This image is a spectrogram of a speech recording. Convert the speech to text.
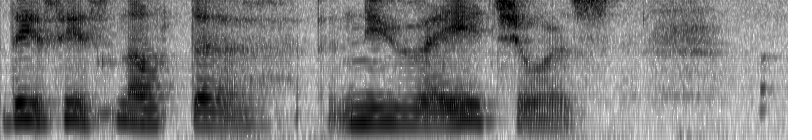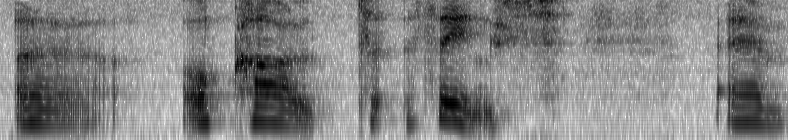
this is not the new age or uh, occult things. Um,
